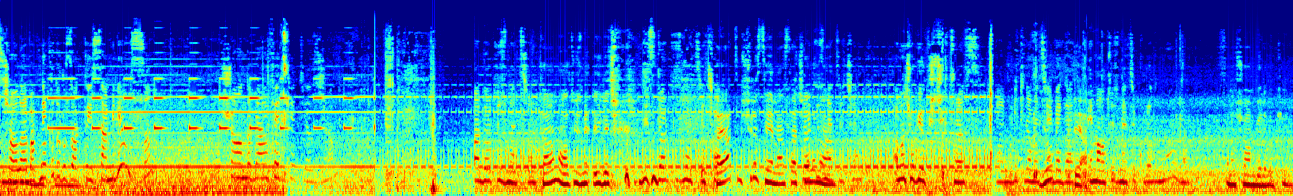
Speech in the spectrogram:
Yürüyeceğiz Çağlar. Bak ne kadar uzaktayız sen biliyor musun? Şu anda ben Fethiye yazacağım. 400 metre. Tamam 600 metreyi geçmiş. 400 metre çağır. Hayatım şurası hemen 400 saçmalama. metre çağır. Ama çok yokuş çıkacağız. Yani 1 kilometreye Yok bedel. ya. Benim 600 metre kuralım var da. Sana şu an böyle bakıyorum.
